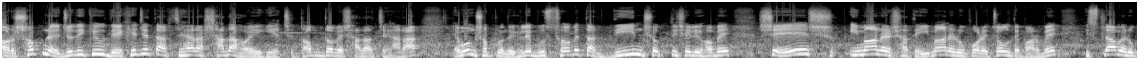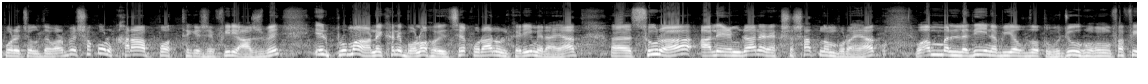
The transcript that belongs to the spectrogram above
আর স্বপ্নে যদি কেউ দেখে যে তার চেহারা সাদা হয়ে গিয়েছে, ধবধবে সাদা চেহারা, এমন স্বপ্ন দেখলে বুঝতে হবে তার দিন শক্তিশালী হবে। সে ইমানের সাথে ইমানের উপরে চলতে পারবে, ইসলামের উপরে চলতে পারবে, সকল খারাপ পথ থেকে সে ফিরে আসবে। এর প্রমাণ এখানে বলা হয়েছে কোরআনুল করিমের আয়াত সূরা আলে ইমরানের একশো সাত নম্বর আয়াত ও আম্মাল্লাদিন আবিয়াদত হুম ফাফি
